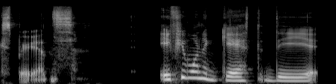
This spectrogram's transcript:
experience. If you want to get the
